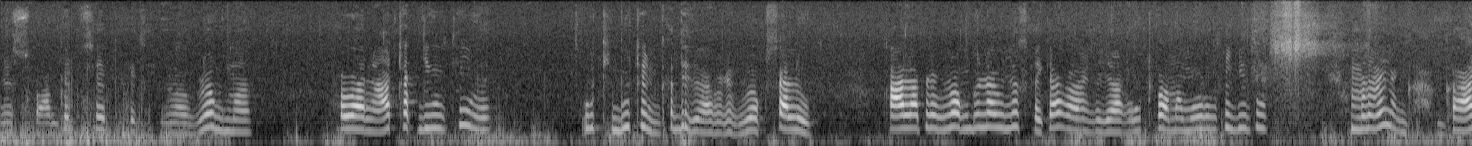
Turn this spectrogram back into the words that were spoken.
બધા સ્વાગત છે. નવા વ્લોગમાં સવારના આઠક જેવું થયું ઉઠી બૂઠીને કરી દીધું આપણે વ્લોગ ચાલુ. કાલ આપણે વ્લોગ બનાવી ન શકાય ક્યાં કારણ કે જરા ઉઠવામાં મોડું થઈ ગયું હતું, હમણાં હે ને ઘા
